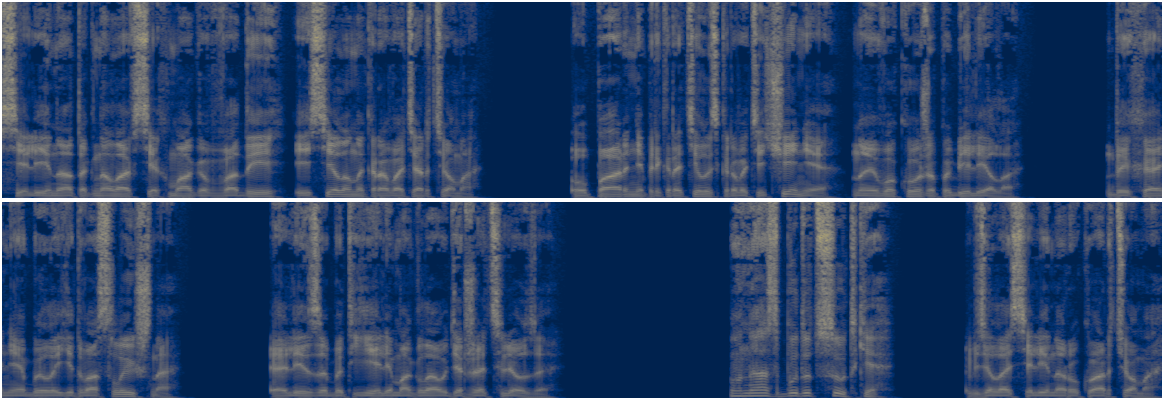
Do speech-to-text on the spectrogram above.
Селина отогнала всех магов воды и села на кровать Артема. У парня прекратилось кровотечение, но его кожа побелела. Дыхание было едва слышно. Элизабет еле могла удержать слезы. «У нас будут сутки», — взяла Селина руку Артема.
